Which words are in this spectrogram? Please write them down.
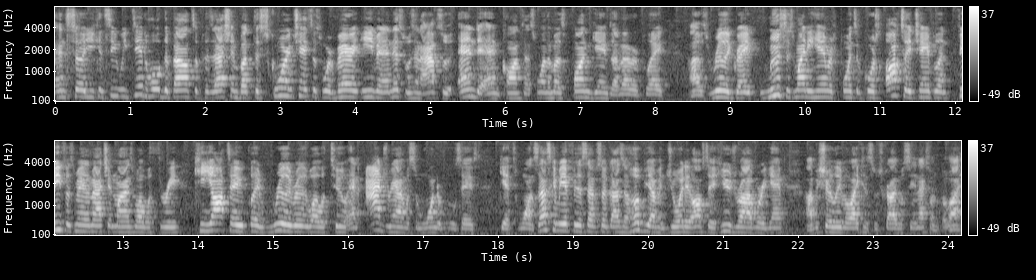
And so you can see we did hold the balance of possession, but the scoring chances were very even, and this was an absolute end-to-end -end contest, one of the most fun games I've ever played. Uh, it was really great. Moose's Mighty Hammers points, of course. Oxlade Chamberlain, FIFA's man of the match in mine as well with three. Kouyaté, who played really, really well with two. And Adrian with some wonderful saves gets one. So that's going to be it for this episode, guys. I hope you have enjoyed it. Obviously, a huge rivalry game. Uh, be sure to leave a like and subscribe. We'll see you next one. Bye-bye.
